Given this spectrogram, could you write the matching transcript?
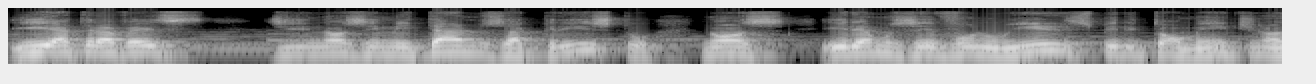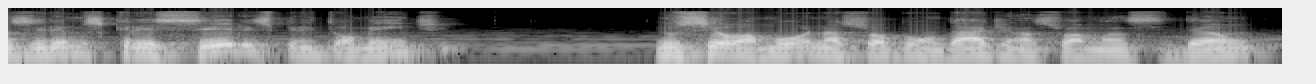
e através de nós imitarmos a Cristo, nós iremos evoluir espiritualmente, nós iremos crescer espiritualmente no seu amor, na sua bondade, na sua mansidão,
